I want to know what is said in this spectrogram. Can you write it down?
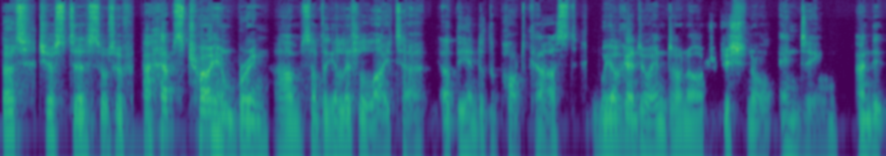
But just to sort of perhaps try and bring um, something a little lighter at the end of the podcast, we are going to end on our traditional ending, and it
